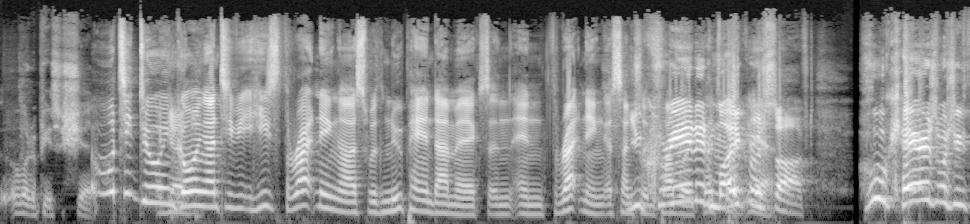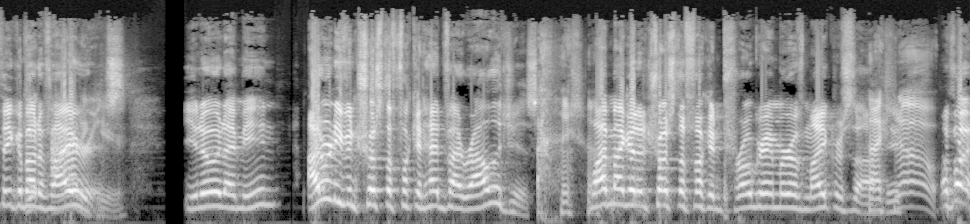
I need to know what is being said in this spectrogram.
what a piece of shit. What's he doing Again. going on TV? He's threatening us with new pandemics and, and threatening essentially. You created what- yeah. Microsoft. Who cares what you think about Get a virus? You know what I mean? I don't even trust the fucking head virologist. Why am I gonna trust the fucking programmer of Microsoft? I know. My fu-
